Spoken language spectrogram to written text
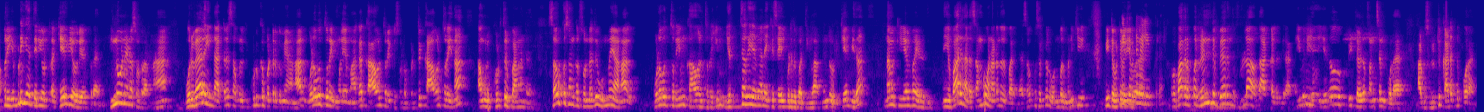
அப்புறம் எப்படிங்க தெரியும்ன்ற கேள்வி அவர் எழுப்புறாரு. இன்னொன்னு என்ன சொல்றாருன்னா ஒருவேளை இந்த அட்ரஸ் அவங்களுக்கு கொடுக்கப்பட்டிருக்குமே ஆனால் உளவுத்துறை மூலியமாக காவல்துறைக்கு சொல்லப்பட்டு காவல்துறை தான் அவங்களுக்கு கொடுத்துருப்பாங்கன்றாரு. சவுக்கு சங்கர் சொன்னது உண்மையானால் உளவுத்துறையும் காவல்துறையும் எத்தகைய வேலைக்கு செயல்படுது பாத்தீங்களா? அப்படின்ற ஒரு கேள்விதான் நமக்கு இயல்பா எழுது. நீங்க பாருங்க அந்த சம்பவம் நடந்தது பாருங்க. சவுக்கு சங்கர் ஒன்பது மணிக்கு வீட்டை விட்டு வெளியே அப்ப பாக்குறப்ப ரெண்டு பேருந்து ஃபுல்லா வந்து ஆட்கள் இருக்கிறாங்க. இவர் ஏதோ வீட்டுல ஏதோ ஃபங்க்ஷன் போல அப்படின்னு சொல்லிட்டு கடந்து போறாங்க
